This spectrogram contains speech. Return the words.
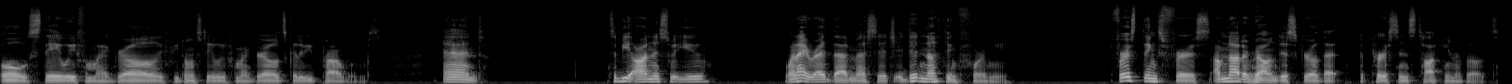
Oh, stay away from my girl. If you don't stay away from my girl, it's going to be problems. And to be honest with you, when I read that message, it did nothing for me. First things first, I'm not around this girl that the person's talking about.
